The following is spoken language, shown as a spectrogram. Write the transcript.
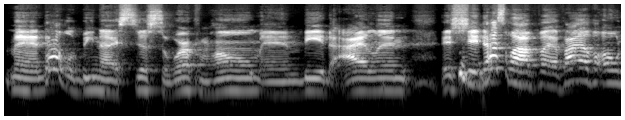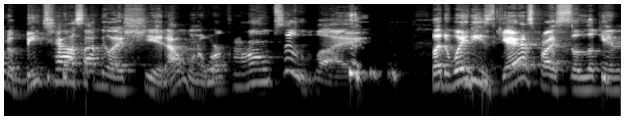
Man, that would be nice just to work from home and be at the island and shit. That's why if, if I ever owned a beach house, I'd be like, shit, I want to work from home too. Like, but the way these gas prices are looking,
